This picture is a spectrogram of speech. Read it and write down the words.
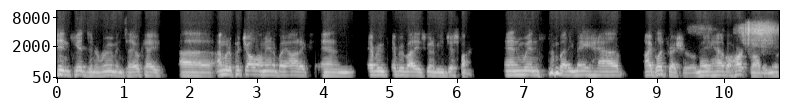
10 kids in a room and say, okay, uh, I'm going to put y'all on antibiotics and every everybody's going to be just fine. And when somebody may have high blood pressure or may have a heart problem, or,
